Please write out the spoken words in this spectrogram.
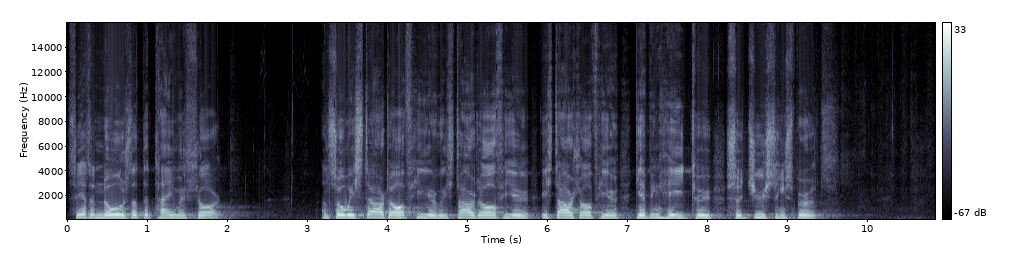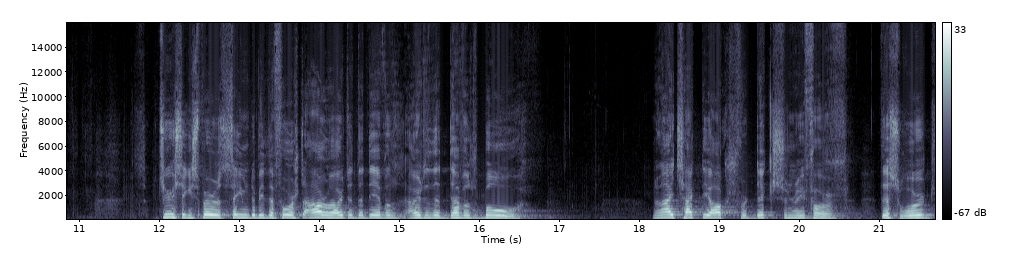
Satan knows that the time is short. And so we start off here, we start off here, he starts off here giving heed to seducing spirits. Seducing spirits seem to be the first arrow out of the devil's, out of the devil's bow. Now, I checked the Oxford Dictionary for this word,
